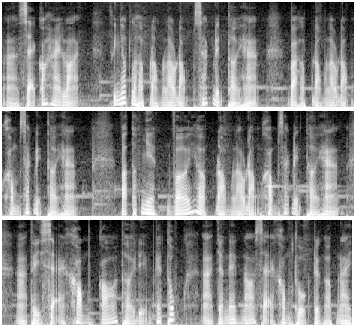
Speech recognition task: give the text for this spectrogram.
à, sẽ có hai loại. Thứ nhất là hợp đồng lao động xác định thời hạn và hợp đồng lao động không xác định thời hạn và tất nhiên với hợp đồng lao động không xác định thời hạn à, thì sẽ không có thời điểm kết thúc à, cho nên nó sẽ không thuộc trường hợp này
